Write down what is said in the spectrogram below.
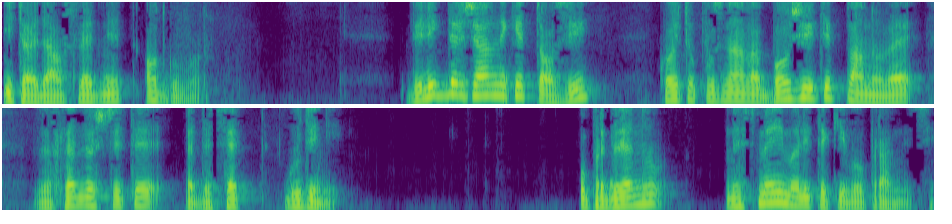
И той дал следният отговор. Велик държавник е този, който познава Божиите планове за следващите 50 години. Определено не сме имали такива управници.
